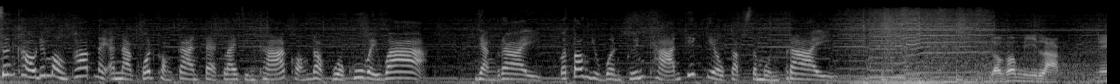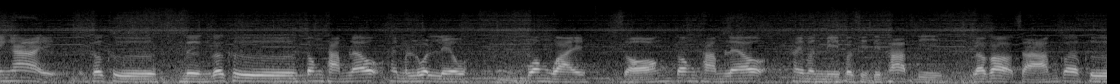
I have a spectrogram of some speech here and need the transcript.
ซึ่งเขาได้มองภาพในอนาคตของการแตกลายสินค้าของดอกบัวคู่ไว้ว่า อย่างไรก็ต้องอยู่บนพื้นฐานที่เกี่ยวกับสมุนไพรเราก็มีหลักง่ายๆก็คือหนึ่งก็คือต้องทำแล้วให้มันรวดเร็วว่องไวสองต้องทำแล้วให้มันมีประสิทธิภาพดี แล้วก็สามก็คือ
